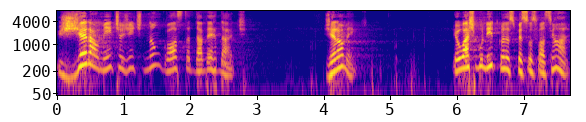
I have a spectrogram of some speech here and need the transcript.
geralmente a gente não gosta da verdade. Geralmente. Eu acho bonito quando as pessoas falam assim: olha,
